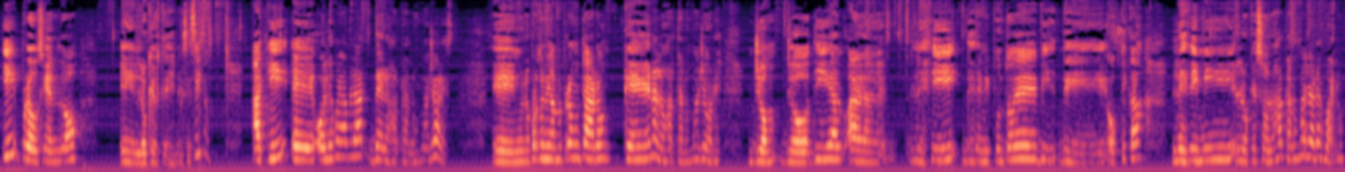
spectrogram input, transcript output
y produciendo eh, lo que ustedes necesitan. Aquí eh, hoy les voy a hablar de los arcanos mayores. En una oportunidad me preguntaron qué eran los arcanos mayores. Yo, yo di, les di desde mi punto de, de, óptica, les di mi, lo que son los arcanos mayores. Bueno,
